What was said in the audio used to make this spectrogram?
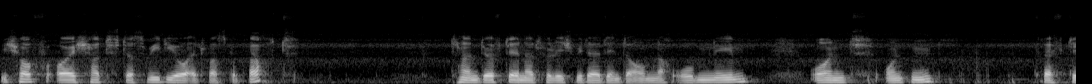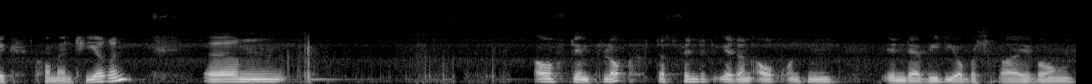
Ich hoffe, euch hat das Video etwas gebracht. Dann dürft ihr natürlich wieder den Daumen nach oben nehmen und unten kräftig kommentieren. Ähm, auf dem Blog, das findet ihr dann auch unten in der Videobeschreibung,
